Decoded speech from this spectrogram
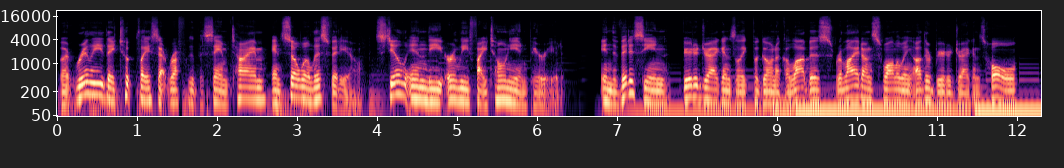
but really they took place at roughly the same time, and so will this video, still in the early Phytonian period. In the Vidicene, bearded dragons like Pogona golobus relied on swallowing other bearded dragons whole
